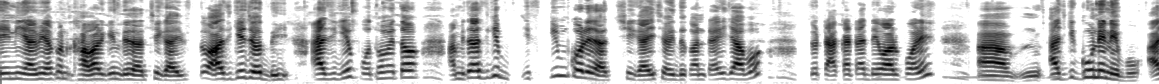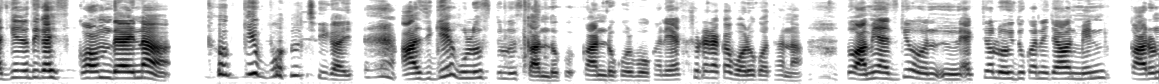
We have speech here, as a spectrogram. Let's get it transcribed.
এই নিয়ে আমি এখন খাবার কিনতে যাচ্ছি গাইজ তো আজকে যদি, আজকে প্রথমে তো আমি তো আজকে স্কিম করে যাচ্ছি গাইজ ওই দোকানটায় যাব। তো টাকাটা দেওয়ার পরে আজকে গুনে নেব। আজকে যদি গাইজ কম দেয় না তো কি বলছি গাই আজকে হুলুস তুলুস কাণ্ড কাণ্ড করব ওখানে। একশোটা টাকা বড় কথা না। তো আমি আজকে অ্যাকচুয়াল ওই দোকানে যাওয়ার মেন কারণ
